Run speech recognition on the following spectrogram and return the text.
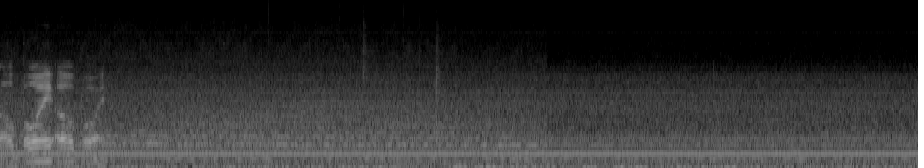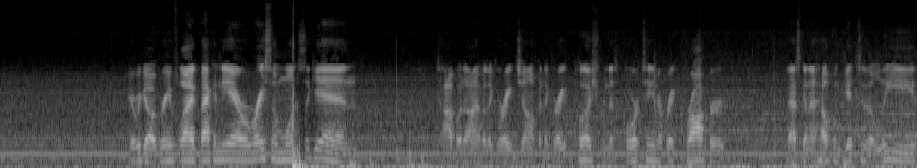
Oh boy, oh boy. Here we go. Green flag back in the air. Racing once again. Top of the with a great jump and a great push from this 14 of Rick Crawford. That's going to help him get to the lead.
